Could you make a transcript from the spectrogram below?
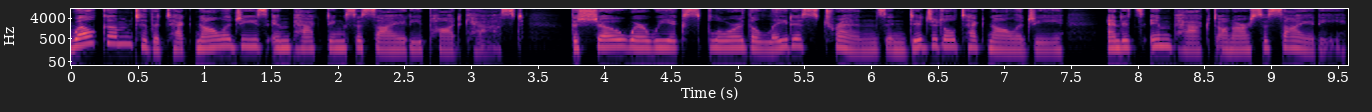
Welcome to the Technologies Impacting Society podcast, the show where we explore the latest trends in digital technology and its impact on our society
